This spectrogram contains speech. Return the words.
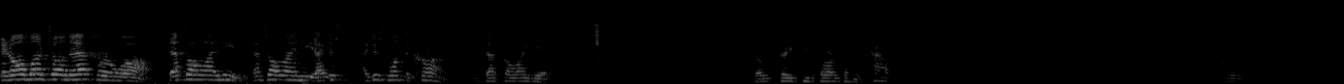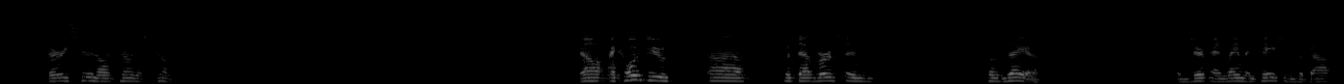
and I'll munch on that for a while. That's all I need. That's all I need. I just I just want the crumbs. That's all I get. Don't stray too far from the palace. Folks, very soon our turn is coming. Now, I told you uh, with that verse in Hosea and, Jer- and Lamentations about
